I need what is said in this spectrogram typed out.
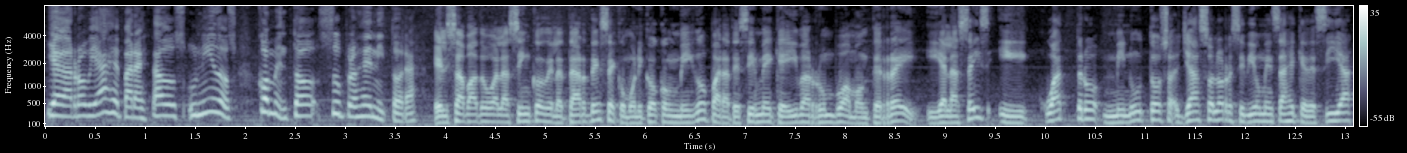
y agarró viaje para Estados Unidos, comentó su progenitora. El sábado a las 5 de la tarde se comunicó conmigo para decirme que iba rumbo a Monterrey Rey y a las 6 y 4 minutos ya solo recibí un mensaje que decía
